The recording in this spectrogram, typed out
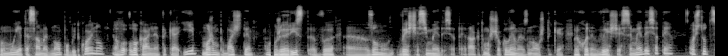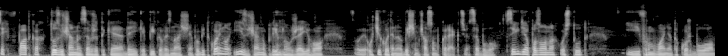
формує те саме дно по біткоїну, локальне таке, і можемо побачити вже ріст в е, зону вище 70. Так? Тому що коли ми знову ж таки приходимо вище 70, ось тут в цих випадках, то звичайно це вже таке деяке пікове значення по біткоїну, і звичайно потрібно вже його е, очікувати найближчим часом корекцію. Це було в цих діапазонах, ось тут. І формування також було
